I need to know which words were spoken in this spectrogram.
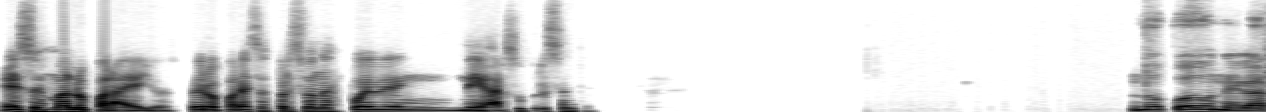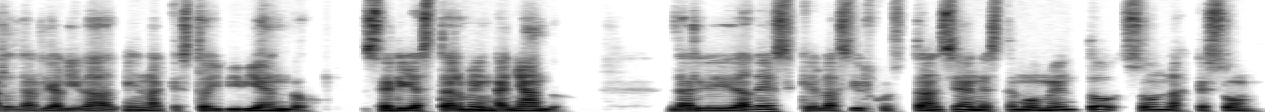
Eso es malo para ellos, pero para esas personas pueden negar su presente. No puedo negar la realidad en la que estoy viviendo. Sería estarme engañando. La realidad es que las circunstancias en este momento son las que son.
